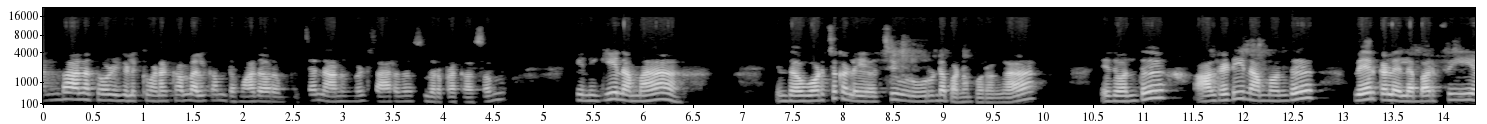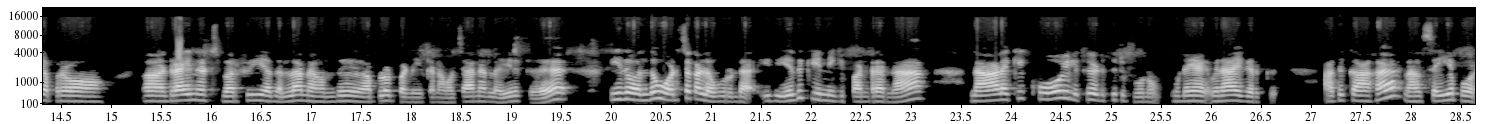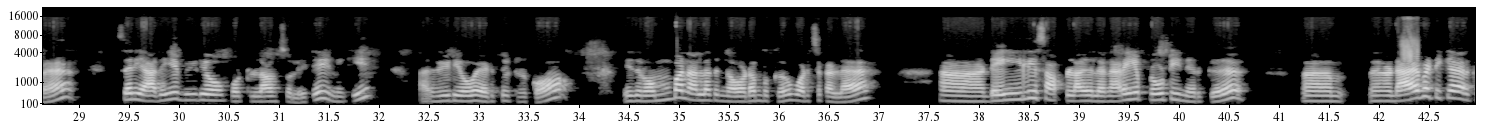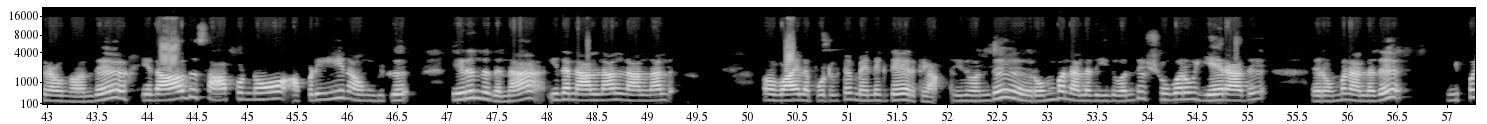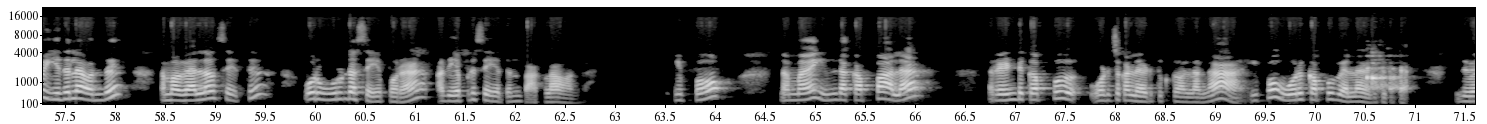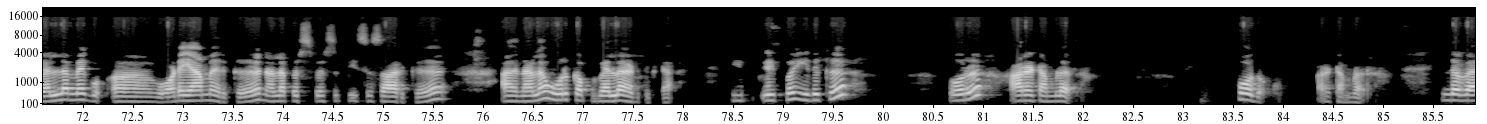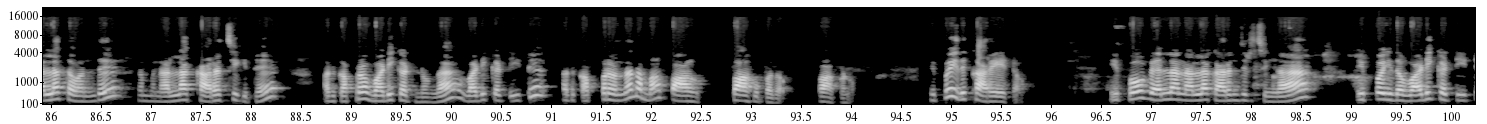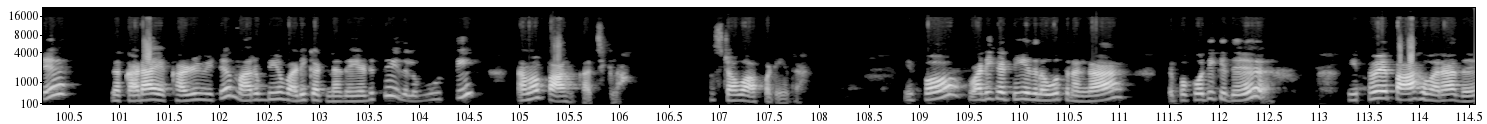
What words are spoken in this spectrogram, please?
அன்பான தோழிகளுக்கு வணக்கம். Welcome to Madhavaram kitchen நான் உங்கள் சாரதா சுந்தர பிரகாசம் இன்னைக்கு நம்ம இந்த உடச்சக்கல்லையை வச்சு ஒரு உருண்டை பண்ண போகிறோங்க இது வந்து ஆல்ரெடி நம்ம வந்து வேர்க்கடலையில் பர்ஃபி அப்புறம் ட்ரை நட்ஸ் பர்ஃபி அதெல்லாம் நான் வந்து அப்லோட் பண்ணியிருக்கேன். நம்ம சேனலில் இருக்குது இது வந்து உடச்சக்கடலை உருண்டை. இது எதுக்கு இன்னைக்கு பண்ணுறேன்னா நாளைக்கு கோயிலுக்கு எடுத்துகிட்டு போகணும். விநாய விநாயகருக்கு. அதுக்காக நான் செய்ய போகிறேன் சரி அதையே வீடியோவை போட்டுடலாம்னு சொல்லிட்டு இன்னைக்கு அது வீடியோவை எடுத்துட்டு இருக்கோம் இது ரொம்ப நல்லதுங்க உடம்புக்கு உடச்சக்கடல டெய்லி சாப்பிட்லாம். இதில் நிறைய ப்ரோட்டீன் இருக்குது டயபெட்டிக்காக இருக்கிறவங்க வந்து ஏதாவது சாப்பிட்ணும் அப்படின்னு அவங்களுக்கு இருந்ததுன்னா இதை நாலு நாள் நாலு நாள் வாயில் போட்டுக்கிட்டு மென்னுக்கிட்டே இருக்கலாம். இது வந்து ரொம்ப நல்லது. இது வந்து சுகரும் ஏறாது. இது ரொம்ப நல்லது. இப்போ இதில் வந்து நம்ம வெல்லம் சேர்த்து ஒரு உருண்டை செய்ய போகிறேன் அது எப்படி செய்யறதுன்னு பார்க்கலாம் வாங்க. இப்போ நம்ம இந்த கப்பால் ரெண்டு கப்பு உடச்சக்கல்ல எடுத்துக்கிட்டோம் இல்லைங்க. இப்போது ஒரு கப்பு வெல்லம் எடுத்துக்கிட்டேன். இது வெல்லமே கு- இருக்குது உடையாம நல்ல பெருசு பெருசு பீசஸாக இருக்குது அதனால் ஒரு கப் வெல்லம் எடுத்துக்கிட்டேன். இப் இப்போ இதுக்கு ஒரு அரை டம்ளர். போதும். அரை டம்ளர். இந்த வெல்லத்தை வந்து நம்ம நல்லா கரைச்சிக்கிட்டு அதுக்கப்புறம் வடிகட்டணுங்க வடிகட்டிட்டு அதுக்கப்புறம் தான் நம்ம பாகு பாகுபதம் பார்க்கணும். இப்போ இது கரையட்டும். இப்போ வெள்ளம் நல்லா கரைஞ்சிருச்சுங்க. இப்போ இதை வடிகட்டிட்டு இந்த கடாயை கழுவிட்டு மறுபடியும் வடிகட்டினதை எடுத்து இதில் ஊற்றி நம்ம பாகு காய்ச்சிக்கலாம். ஸ்டவ் ஆஃப் பண்ணிடுறேன். இப்போது வடிகட்டி இதில் ஊற்றுனங்க இப்போ கொதிக்குது. இப்போவே பாகு வராது.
